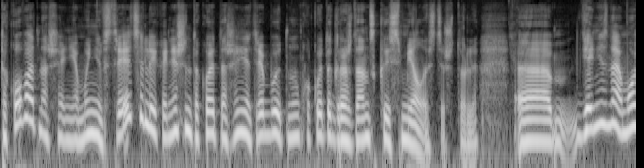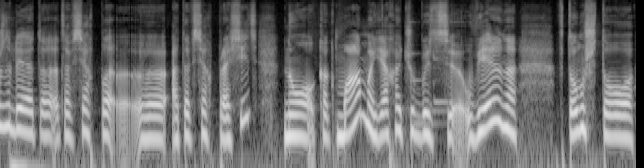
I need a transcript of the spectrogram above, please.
такого отношения мы не встретили, и, конечно, такое отношение требует ну, какой-то гражданской смелости, что ли. Э, я не знаю, можно ли это ото всех, ото всех просить, но как мама я хочу быть уверена в том, что,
